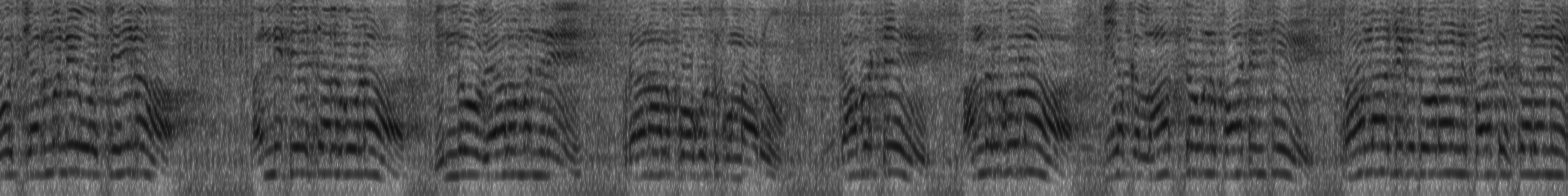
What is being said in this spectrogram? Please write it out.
ఓ జర్మనీ ఓ చైనా అన్ని దేశాలు కూడా ఎన్నో వేల మందిని ప్రాణాలు పోగొట్టుకున్నారు. కాబట్టి అందరూ కూడా ఈ యొక్క లాక్డౌన్ పాటించి సామాజిక దూరాన్ని పాటిస్తారని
